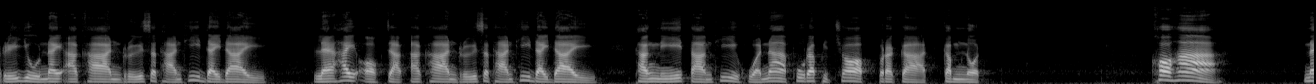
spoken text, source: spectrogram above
หรืออยู่ในอาคารหรือสถานที่ใด ๆ และให้ออกจากอาคารหรือสถานที่ใด ๆ ทั้งนี้ตามที่หัวหน้าผู้รับผิดชอบประกาศกำหนด ข้อ 5 ใน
